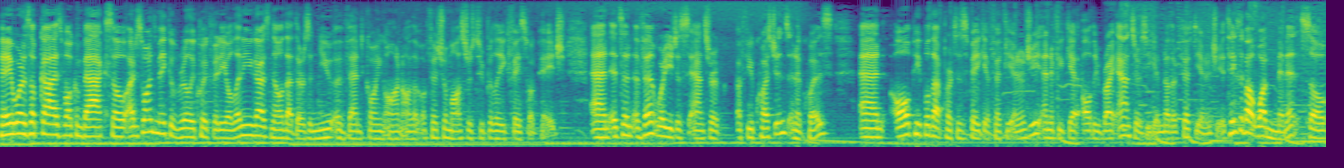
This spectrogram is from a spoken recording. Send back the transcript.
Hey, what is up guys? Welcome back. So I just wanted to make a really quick video letting you guys know that there's a new event going on on the official Monster Super League Facebook page. And it's an event where you just answer a few questions in a quiz and all people that participate get 50 energy and if you get all the right answers you get another 50 energy. It takes about one minute so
